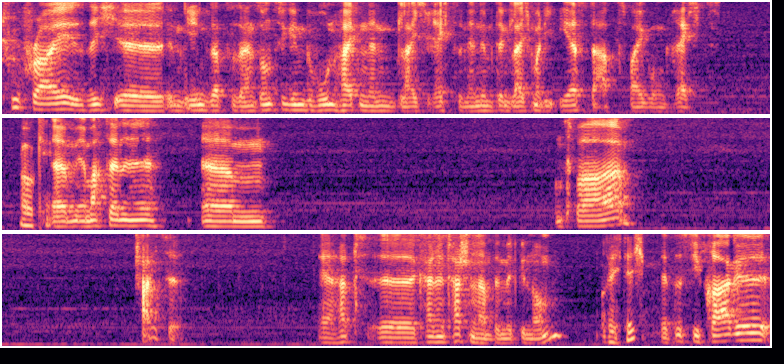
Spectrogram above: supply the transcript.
Two Fry sich äh, im Gegensatz zu seinen sonstigen Gewohnheiten dann gleich rechts und er nimmt dann gleich mal die erste Abzweigung rechts. Okay. Ähm, er macht seine. Ähm, und zwar. Scheiße. Er hat äh, keine Taschenlampe mitgenommen. Richtig. Jetzt ist die Frage,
